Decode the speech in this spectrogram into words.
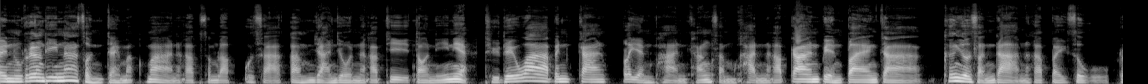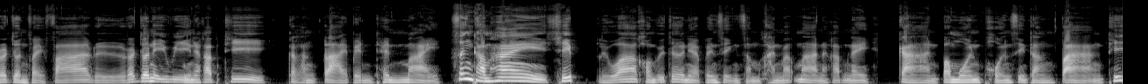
เป็นเรื่องที่น่าสนใจมากๆนะครับสำหรับอุตสาหกรรมยานยนต์นะครับที่ตอนนี้เนี่ยถือได้ว่าเป็นการเปลี่ยนผ่านครั้งสำคัญนะครับการเปลี่ยนแปลงจากเครื่องยนต์สันดาปนะครับไปสู่รถยนต์ไฟฟ้า หรือรถยนต์ EV นะครับที่กำลังกลายเป็นเทรนด์ใหม่ ซึ่งทำให้ชิป หรือว่าคอมพิวเตอร์เนี่ยเป็นสิ่งสำคัญมากๆนะครับในการประมวลผลสิ่งต่างๆ ที่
